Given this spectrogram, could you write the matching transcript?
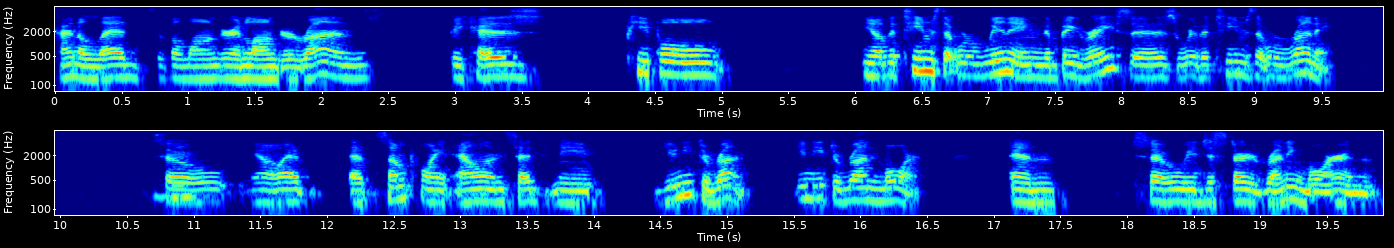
kind of led to the longer and longer runs because people, you know, the teams that were winning the big races were the teams that were running. So, mm-hmm. you know, at, at some point, Alan said to me, You need to run. You need to run more. And so we just started running more and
